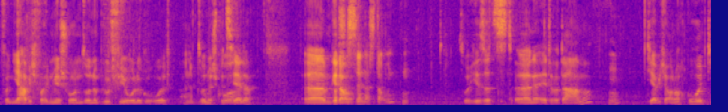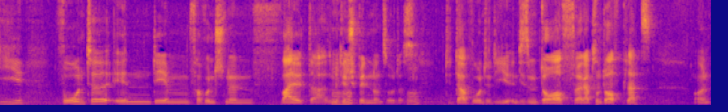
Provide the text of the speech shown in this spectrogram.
Von ihr habe ich vorhin mir schon so eine Blutfiole geholt. Eine so eine spezielle. Ähm, genau. Was ist denn das da unten? So, hier sitzt äh, eine ältere Dame. Hm? Die habe ich auch noch geholt. Die wohnte in dem verwunschenen Wald da, also mit den Mhm. Spinnen und so. Das, Hm? die, da wohnte die in diesem Dorf. Da gab es so einen Dorfplatz. Und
